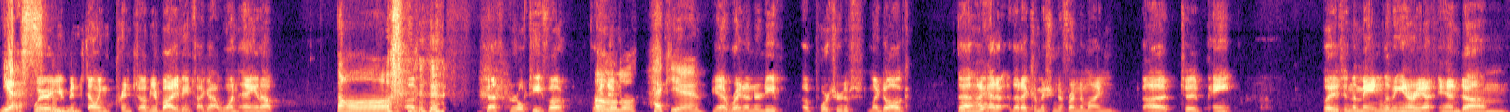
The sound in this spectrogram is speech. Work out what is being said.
Yes. where you've been selling prints of your body paints. I got one hanging up. Oh. Best girl Tifa. Right next, oh, heck yeah. yeah, right underneath a portrait of my dog that I had a, that I commissioned a friend of mine uh, to paint. But it's in the main living area, and um,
